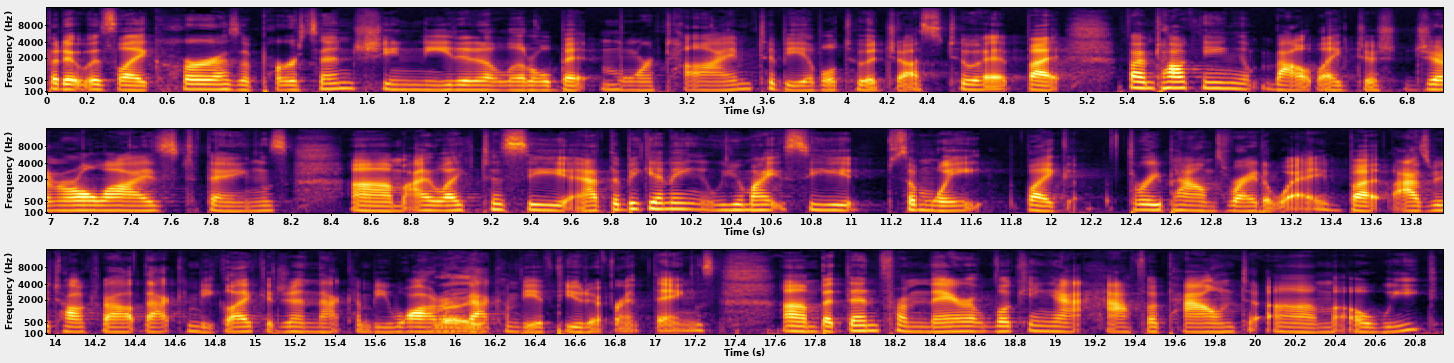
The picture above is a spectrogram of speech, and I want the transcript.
but it was like her as a person, she needed a little bit more time to be able to adjust to it. But if I'm talking about like just generalized things, um, I like to see at the beginning, you might see some weight like three pounds right away. But as we talked about, that can be glycogen, that can be water, Right. that can be a few different things. Um, but then from there, looking at half a pound um, a week,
